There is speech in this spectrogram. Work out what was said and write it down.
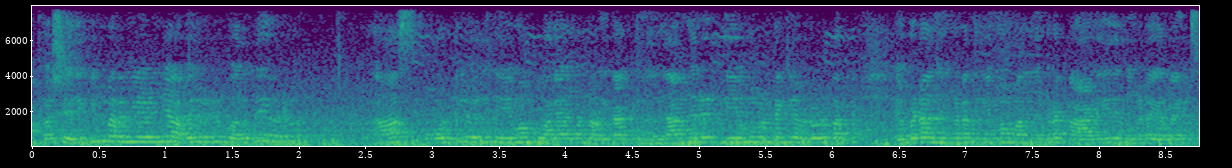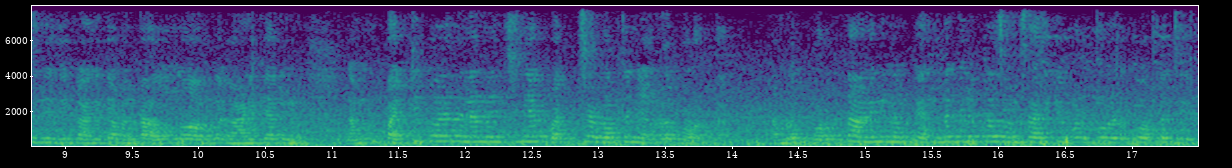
അപ്പോൾ ശരിക്കും പറഞ്ഞു കഴിഞ്ഞാൽ അവരൊരു വെറുതെ ഒരു ആ സ്പോട്ടിൽ ഒരു നിയമം പോലെ അങ്ങോട്ട് ഉണ്ടാക്കുന്നത്. എന്നാൽ അങ്ങനെ ഒരു നിയമം ഉണ്ടെങ്കിൽ അവരോട് പറഞ്ഞു എവിടെ നിങ്ങളുടെ നിയമം വന്ന് നിങ്ങളുടെ കാണിയിൽ നിങ്ങളുടെ എയർലൈൻസിന്റെ ഇനി കാണിക്കാൻ പറ്റും അതൊന്നും അവർക്ക് കാണിക്കാനും നമുക്ക് പറ്റിപ്പോയത് എന്താണെന്ന് വെച്ച് കഴിഞ്ഞാൽ കൊച്ചകത്ത് ഞങ്ങൾ പുറത്താണ് നമ്മൾ പുറത്താണെങ്കിൽ നമുക്ക് എന്തെങ്കിലുമൊക്കെ സംസാരിക്കും കൊടുക്കുകയോ എടുക്കുകയോ ഒക്കെ ചെയ്യും.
